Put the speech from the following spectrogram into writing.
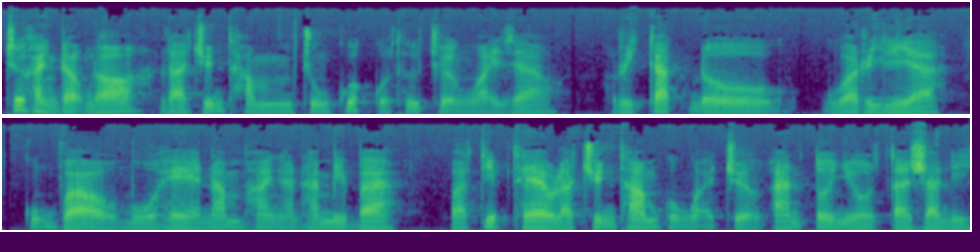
Trước hành động đó là chuyến thăm Trung Quốc của Thứ trưởng Ngoại giao Ricardo Guarilla cũng vào mùa hè năm 2023 và tiếp theo là chuyến thăm của Ngoại trưởng Antonio Tajani.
